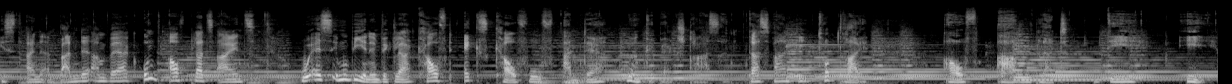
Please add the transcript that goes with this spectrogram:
Ist eine Bande am Werk? Und auf Platz 1. US-Immobilienentwickler kauft Ex-Kaufhof an der Mönckebergstraße. Das waren die Top 3 auf abendblatt.de.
